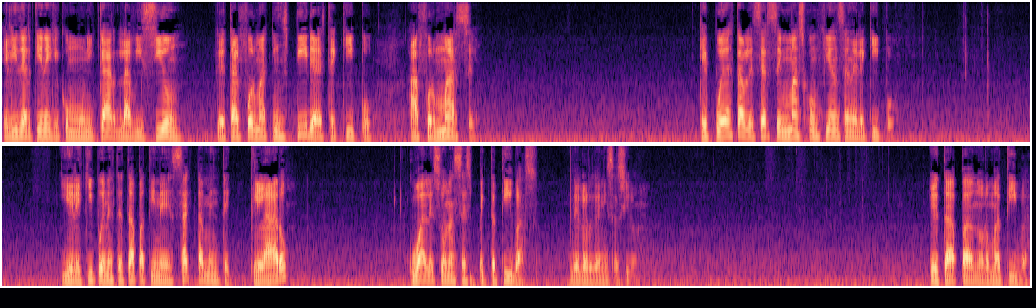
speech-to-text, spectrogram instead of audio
El líder tiene que comunicar la visión de tal forma que inspire a este equipo a formarse, que pueda establecerse más confianza en el equipo. Y el equipo en esta etapa tiene exactamente claro cuáles son las expectativas de la organización. Etapa normativa.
